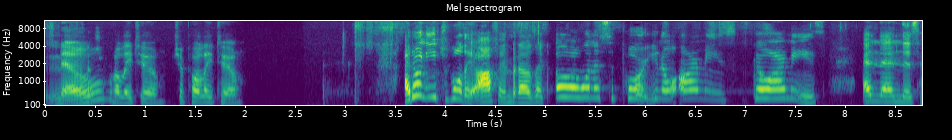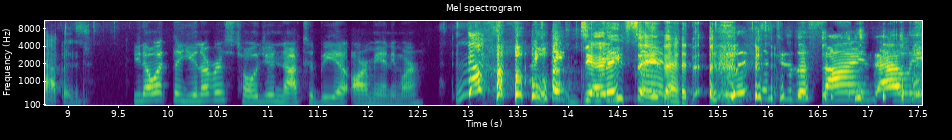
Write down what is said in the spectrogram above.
But No. Chipotle too. Chipotle too. I don't eat Chipotle often, but I was like, oh, I want to support, you know, armies, go armies. And then this happened. You know what? The universe told you not to be an army anymore. No, I how say, dare you say that? Listen to the signs, Ali.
